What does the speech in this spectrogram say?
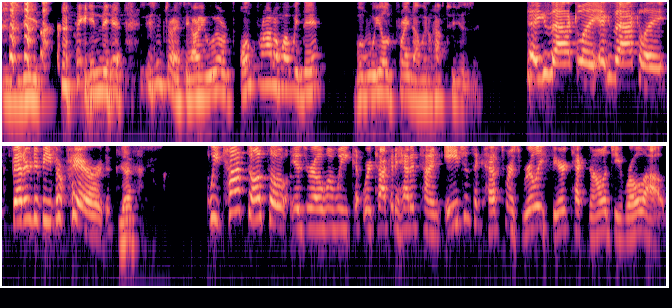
Indeed. Indeed. It's interesting. I mean, we're all proud of what we did, but we all pray that we don't have to use it exactly, exactly. It's better to be prepared. Yes. We talked also, Israel, when we were talking ahead of time, agents and customers really fear technology rollout,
